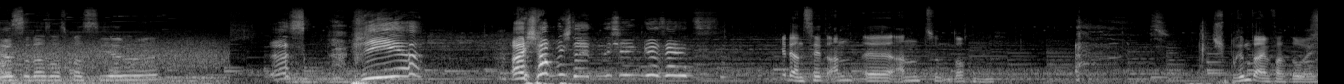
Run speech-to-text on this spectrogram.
Weißt du das, was passieren wird? Das. Hier? Ah, ich hab mich da hinten nicht hingesetzt. Ja, dann zählt an, äh, anzünden doch nicht. Sprint einfach durch.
